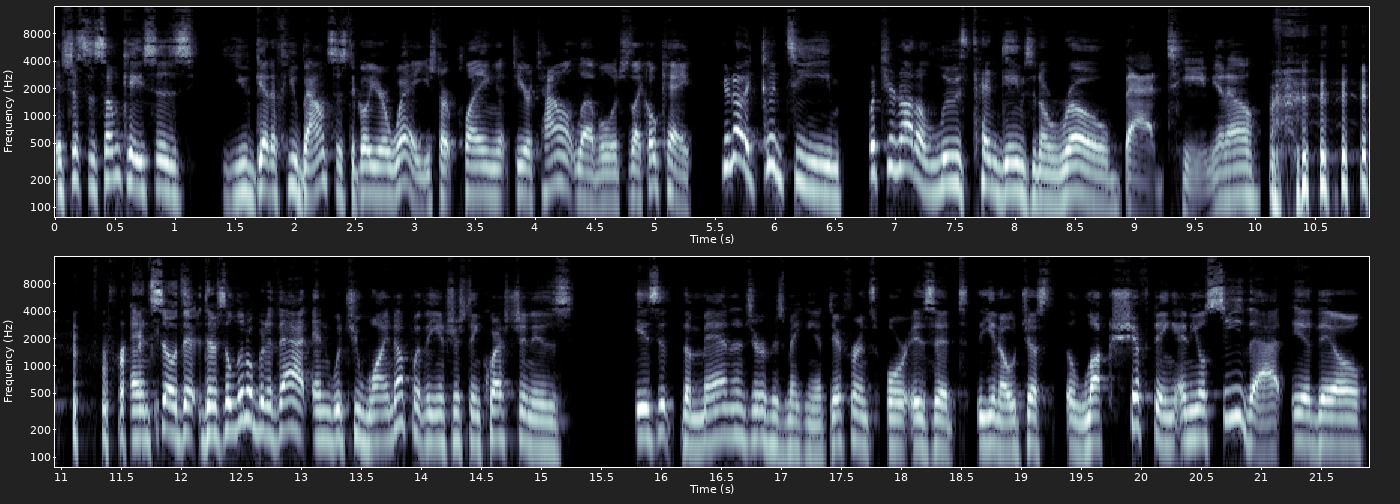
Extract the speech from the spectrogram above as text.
It's just in some cases, you get a few bounces to go your way. You start playing to your talent level, which is like, okay, you're not a good team, but you're not a lose 10 games in a row bad team, you know? right. And so there, there's a little bit of that. And what you wind up with, the interesting question is, is it the manager who's making a difference or is it, you know, just luck shifting? And you'll see that eh, they'll,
